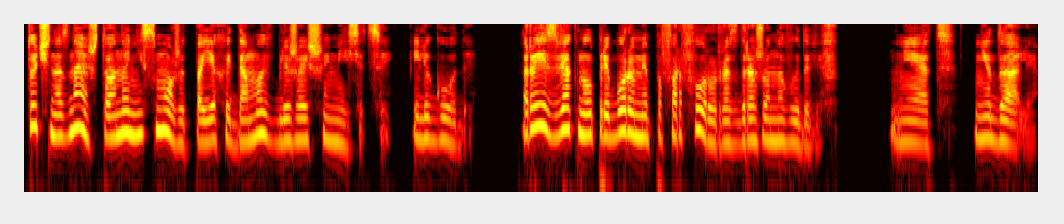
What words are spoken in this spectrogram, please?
точно зная, что она не сможет поехать домой в ближайшие месяцы или годы? Рэй звякнул приборами по фарфору, раздраженно выдавив. «Нет, не дали».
